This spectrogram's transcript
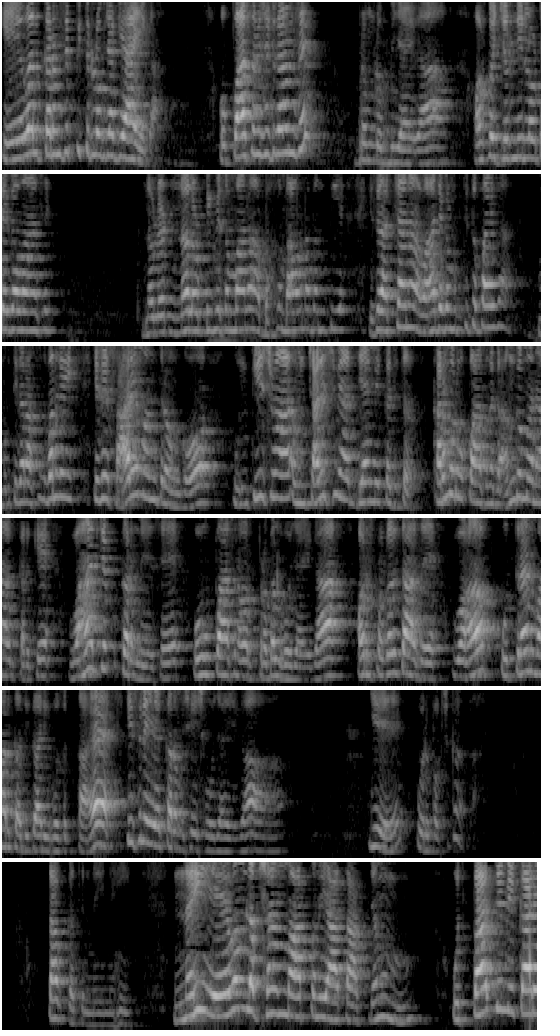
केवल कर्म से पितृलोक जाके आएगा। उपासना विशिष्ट कर्म से ब्रह्मलोक भी जाएगा, और कोई ज़रूर नहीं लौटेगा वहाँ से। न लौट, न लौटने की संभावना संभावना बनती है। इसलिए अच्छा ना, वहाँ जाकर मुक्ति तो पाएगा। मुक्ति का रास्ता तो बन गई। इसलिए सारे मंत्रों को उनतीसवा, उनचालीसवें अध्याय में कथित कर्म उपासना का अंग मना करके वहाँ जप करने से वो उपासना और प्रबल हो जाएगा, और उस प्रबलता से वह उत्तरायण मार्ग का अधिकारी हो सकता है। इसलिए यह कर्म शेष हो जाएगा। ये पूर्व पक्ष कहता है। तब कथन नहीं नहीं। नहीं एवं लक्षण आत्मनियातात्म्यम उत्पाद्य विकार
